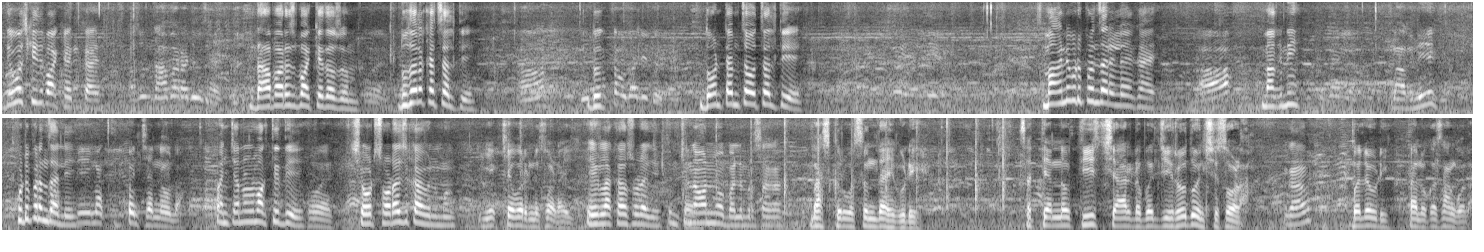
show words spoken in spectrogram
दिवस किती बाकी आहेत काय? अजून दहा बारा दिवस आहे दहा बाराच बाकी आहेत अजून. दुधाला काय चालते? दूध दोन टाइम चव चालते मागणी कुठेपर्यंत झालेली आहे काय? मागणी? मागणी? कुठेपर्यंत झाली? पंच्याण्णवला. पंच्याण्णव मागते ते? शेवट सोडायची काय होईल मग? एकच्या वरने सोडायची. एक लाखाला सोडायची. तुमचं नाव आणि मोबाईल नंबर सांगा. भास्कर वसंत दाहेगुडे. सत्त्याण्णव तीस चार डबल झिरो दोनशे सोळा. गाव? बलवडी तालुका सांगोला.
